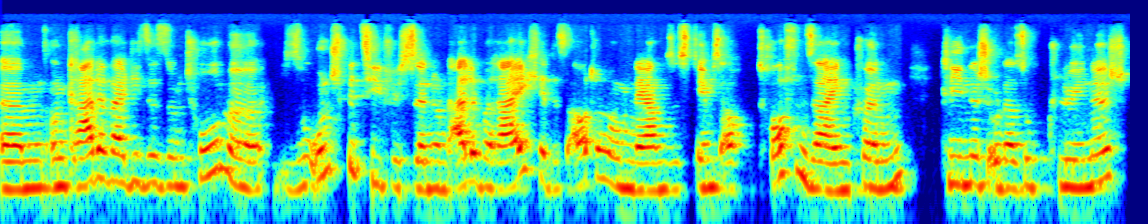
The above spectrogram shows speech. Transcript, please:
Ähm, und gerade weil diese Symptome so unspezifisch sind und alle Bereiche des autonomen Nervensystems auch betroffen sein können, klinisch oder subklinisch,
